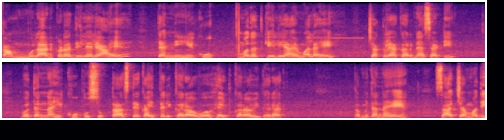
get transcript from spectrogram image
काम मुलांकडं दिलेले आहे. त्यांनीही खूप मदत केली आहे मला हे चकल्या करण्यासाठी व त्यांनाही खूप उत्सुकता असते काहीतरी करावं हेल्प करावी घरात. तर मी त्यांना हे साच्यामध्ये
